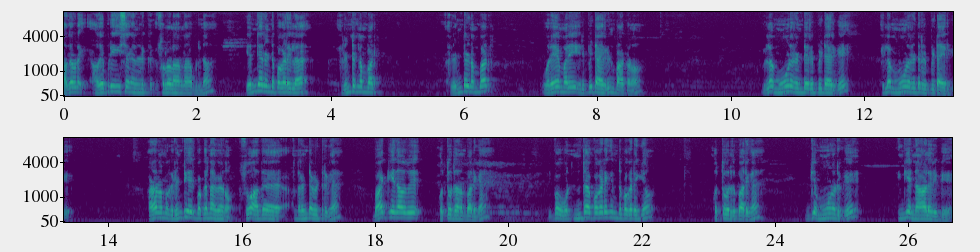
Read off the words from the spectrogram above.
அதோட அதை எப்படி ஈஸியாக சொல்லலாம்னா அப்படின்னா எந்த ரெண்டு பகடையில் ரெண்டு நம்பர் ரெண்டு நம்பர் ஒரே மாதிரி ரிப்பீட் ஆகிருக்குன்னு பார்க்கணும். இல்லை மூணு ரெண்டு ரிப்பீட்டாக இருக்குது இல்லை மூணு ரெண்டு ரிப்பீட்டாக இருக்குது ஆனால் நமக்கு ரெண்டு ஏர் பக்கம் தான் வேணும். ஸோ அதை அந்த ரெண்டை விட்டுருங்க. பாக்கி ஏதாவது ஒத்து வருதான்னு பாருங்கள் இப்போ ஒன்- இந்த பக்கடைக்கும் இந்த பக்கடைக்கும் ஒத்து வருது பாருங்கள் இங்கே மூணு இருக்குது இங்கே நாலு இருக்குது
